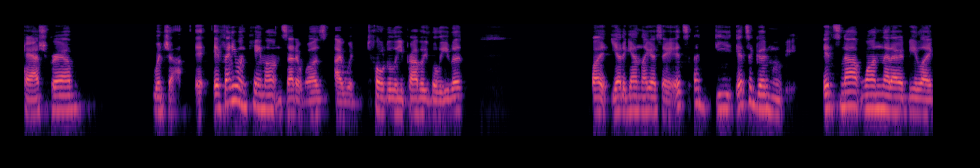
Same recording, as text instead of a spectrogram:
cash grab, which uh, if anyone came out and said it was, I would totally probably believe it. But yet again, like I say, it's a de- it's a good movie. It's not one that I would be like,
